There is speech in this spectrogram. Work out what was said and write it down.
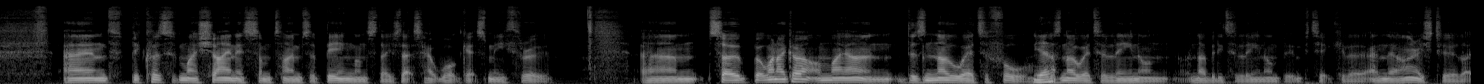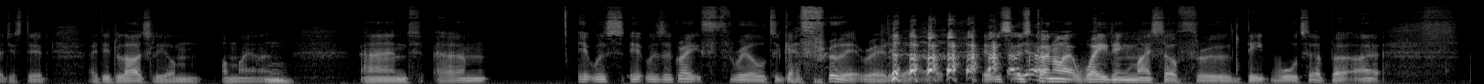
And because of my shyness sometimes of being on stage, that's how what gets me through. Um, so, but when I go out on my own, there's nowhere to fall. Yeah. There's nowhere to lean on, nobody to lean on in particular. And the Irish tour that I just did, I did largely on on my own, and um, it was it was a great thrill to get through it. Really, Uh, it was it was kind of like wading myself through deep water, but I.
